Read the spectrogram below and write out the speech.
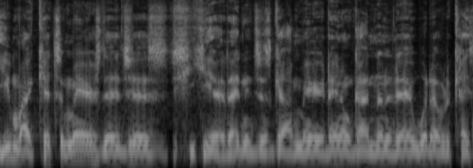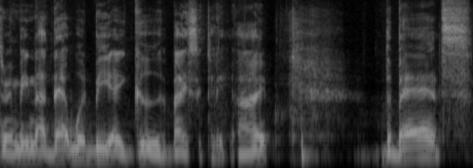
you might catch a marriage that just yeah they didn't just got married. They don't got none of that whatever the case may be. Now that would be a good basically all right? The bads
